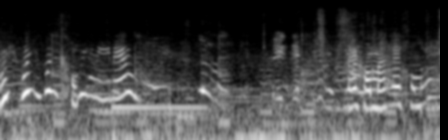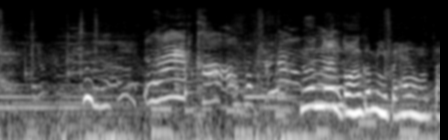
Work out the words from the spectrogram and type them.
ฮ้ยเฮ้ยเฮ้ยเขาวิ่งหนีแล้วให้เขาไหมให้เขาไหมให้เขาเอาไปข้างนอกนู่นนู่นตรงนั้นก็มีไปให้ตรงนู้นไป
